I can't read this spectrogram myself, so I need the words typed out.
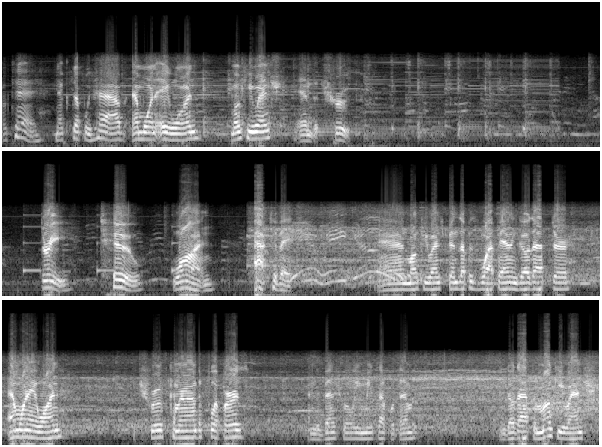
Okay, next up we have M1A1, Monkey Wrench, and the Truth. Three, two, one, activate. And Monkey Wrench spins up his weapon and goes after M1A1. The Truth coming around the flippers and eventually meets up with him and goes after Monkey Wrench.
